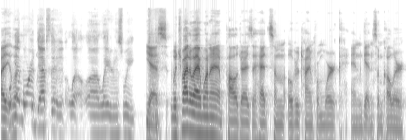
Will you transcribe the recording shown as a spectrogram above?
I, we'll get more in depth in it uh, later this week. Yes, which by the way, I want to apologize. I had some overtime from work and getting some color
